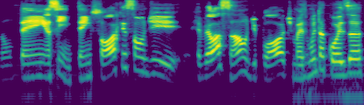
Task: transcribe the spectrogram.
não tem, assim, tem só a questão de revelação, de plot, mas muita coisa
